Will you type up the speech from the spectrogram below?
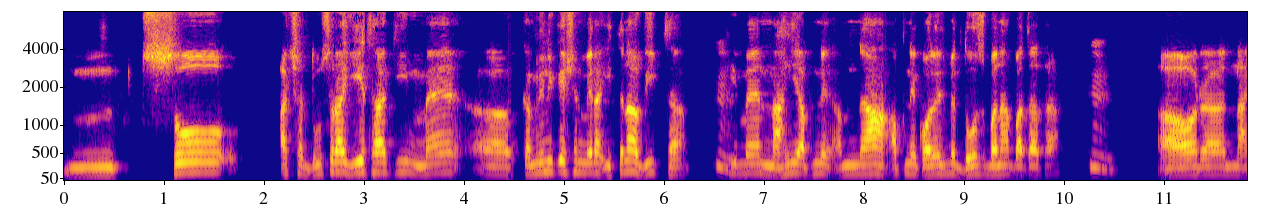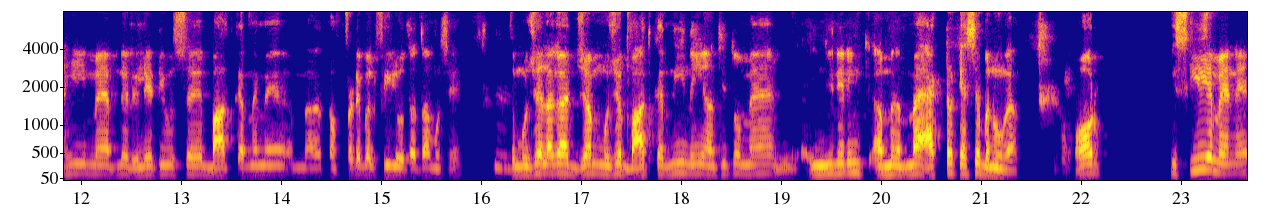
हम्म। so, अच्छा दूसरा ये था कि मैं कम्युनिकेशन uh, मेरा इतना वीक था कि हम्म। मैं ना ही अपने ना अपने कॉलेज में दोस्त बना पाता था हम्म। और ना ही मैं अपने रिलेटिव से बात करने में कंफर्टेबल फील होता था मुझे हम्म। तो मुझे लगा जब मुझे बात करनी नहीं आती तो मैं इंजीनियरिंग मैं एक्टर कैसे बनूँगा और इसलिए मैंने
